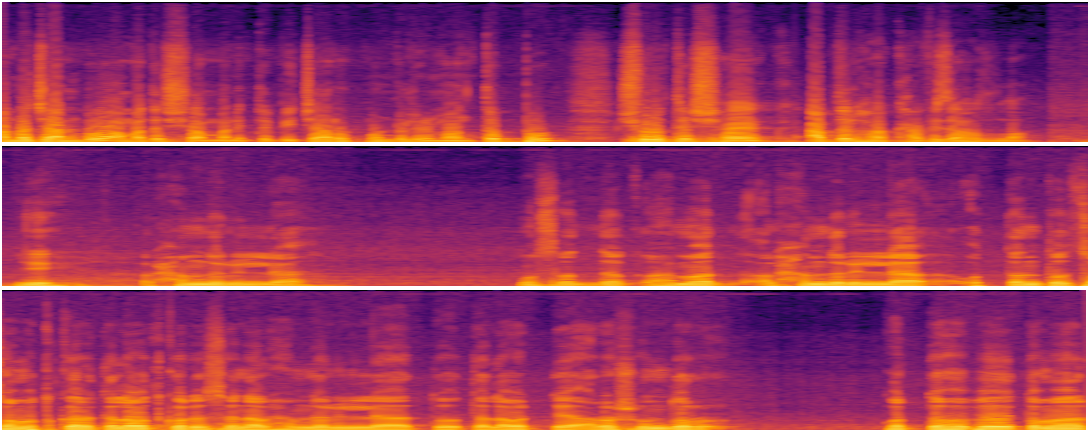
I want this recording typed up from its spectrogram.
আমরা জানব আমাদের সম্মানিত বিচারক মণ্ডলীর মন্তব্য। শুরুতে শেখ আব্দুল হক হাফিজাহুল্লাহ। জি আলহামদুলিল্লাহ। মুসাদ্দাক আহমদ আলহামদুলিল্লাহ অত্যন্ত চমৎকার তেলাওয়াত করেছেন আলহামদুলিল্লাহ। তো তেলাওয়াতটা আরও সুন্দর করতে হবে তোমার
